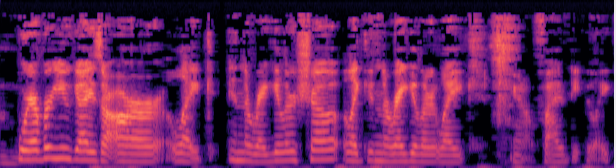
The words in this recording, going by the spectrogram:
Mhm. wherever you guys are, like in the regular show, like in the regular, like you know, five D, like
